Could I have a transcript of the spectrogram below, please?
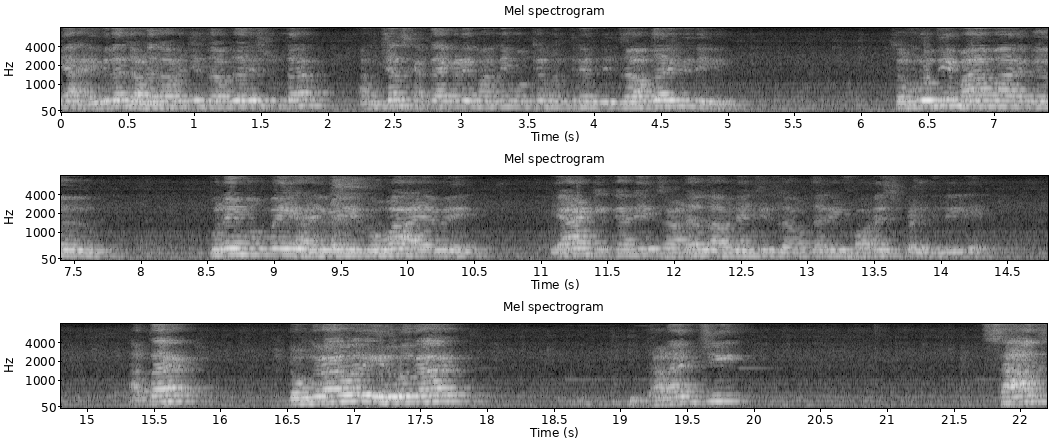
या हायवेला झाडं लावण्याची जबाबदारी सुद्धा आमच्याच खात्याकडे माननीय मुख्यमंत्र्यांनी जबाबदारीने दिली. समृद्धी महामार्ग पुणे मुंबई हायवे गोवा हायवे या ठिकाणी झाडं लावण्याची जबाबदारी फॉरेस्टकडे दिलेली आहे. आता डोंगरावर हिरवगार झाडांची साज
